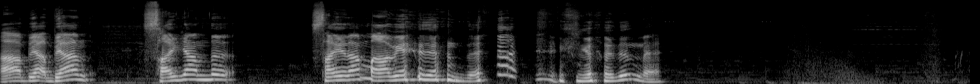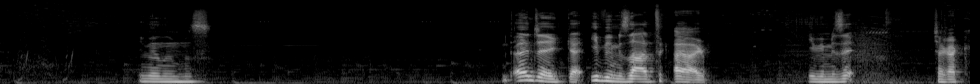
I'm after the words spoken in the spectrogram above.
Aa bir, bir an Sayyandı Sayıdan maviye döndü. Gördün mü? İnanılmaz. Öncelikle ivimizi artık ayarım. İvimizi çakak.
